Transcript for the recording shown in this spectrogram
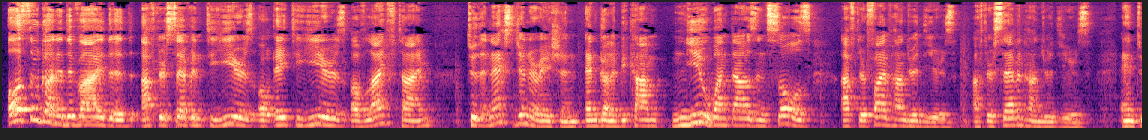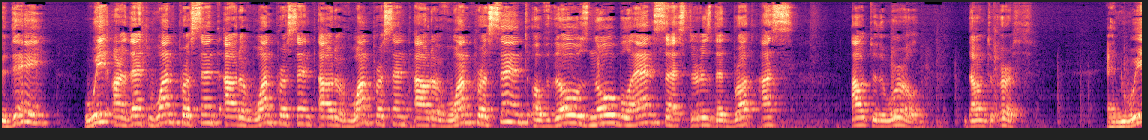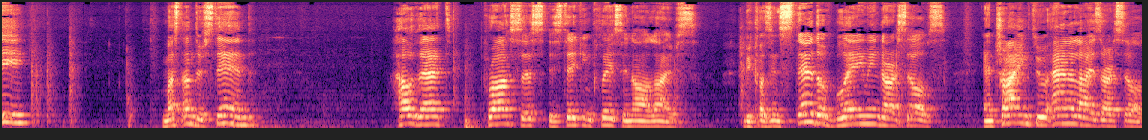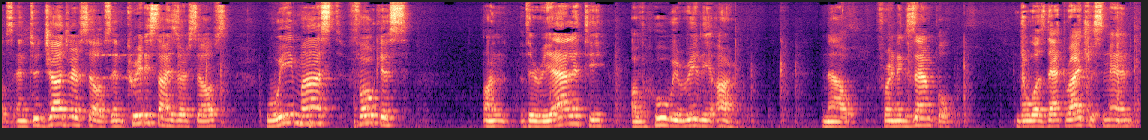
also gonna divided after 70 years or 80 years of lifetime to the next generation and going to become new 1,000 souls after 500 years, after 700 years. And today, we are that 1% out of 1% out of 1% out of 1% of those noble ancestors that brought us out to the world, down to earth. And we must understand how that process is taking place in our lives. Because instead of blaming ourselves and trying to analyze ourselves and to judge ourselves and criticize ourselves, we must focus on the reality of who we really are. Now, for an example, there was that righteous man,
